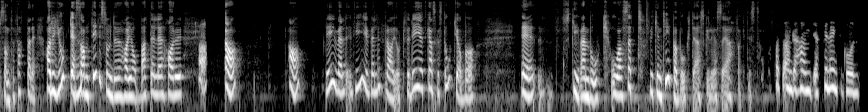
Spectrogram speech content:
som författare. Har du gjort det Mm. samtidigt som du har jobbat eller har du? Ja. Ja, ja det, är ju väldigt, det är väldigt bra gjort för det är ju ett ganska stort jobb att eh, skriva en bok oavsett vilken typ av bok det är skulle jag säga faktiskt. Fast andra hand, jag spelar inte golf.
